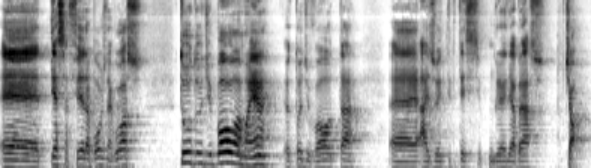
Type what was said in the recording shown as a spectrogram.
é, terça-feira, bons negócios. Tudo de bom amanhã. Eu estou de volta é, às 8h35. Um grande abraço. Tchau.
